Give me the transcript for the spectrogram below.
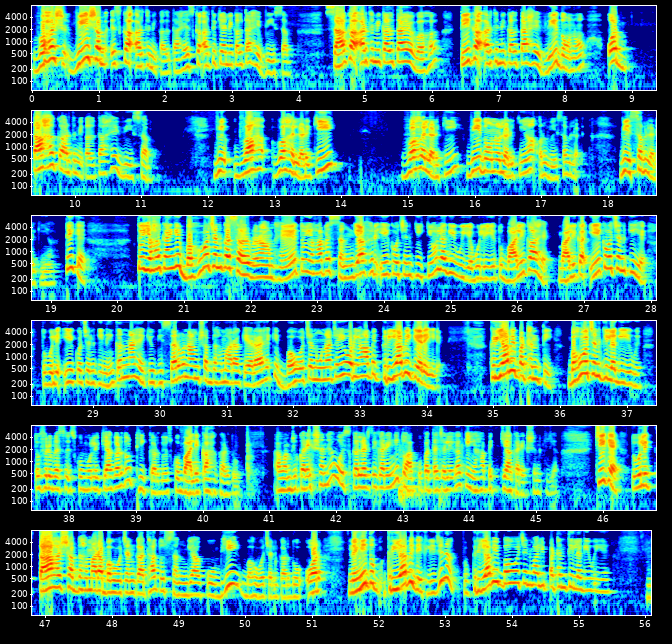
वह वे शब्द, इसका अर्थ निकलता है। इसका अर्थ क्या निकलता है? वे सब सा का अर्थ निकलता है वह, ते का अर्थ निकलता है वे दोनों, और ताह का अर्थ निकलता है वे सब। वे, वह वह लड़की वह लड़की, वे दोनों लड़कियाँ और वे सब लड़ वे सब लड़कियाँ, ठीक है? तो यह कहेंगे बहुवचन का सर्वनाम है तो यहाँ पे संज्ञा फिर एक वचन की क्यों लगी हुई है? बोले, ये तो बालिका है। बालिका एक वचन की है। तो बोले, एक वचन की नहीं करना है, क्योंकि सर्वनाम शब्द हमारा कह रहा है कि बहुवचन होना चाहिए, और यहाँ पे क्रिया भी कह रही है। क्रिया भी पठनती बहुवचन की लगी हुई। तो फिर वैसे इसको बोले, क्या कर दो? ठीक कर दो, इसको बालिका कर दो। अब हम जो करेक्शन है, वो इस कलर से करेंगे तो आपको पता चलेगा कि यहाँ पे क्या करेक्शन किया। ठीक है? तो बोले ताह शब्द हमारा बहुवचन का था तो संज्ञा को भी बहुवचन कर दो। और नहीं तो क्रिया भी देख लीजिए ना तो क्रिया भी बहुवचन वाली पठनती लगी हुई है।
